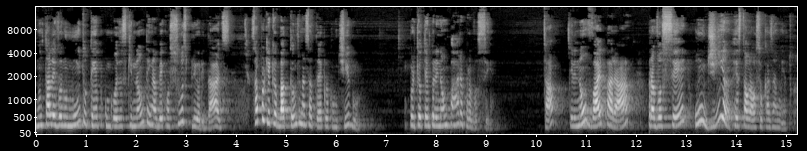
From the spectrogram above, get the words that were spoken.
não está levando muito tempo com coisas que não têm a ver com as suas prioridades? Sabe por que, que eu bato tanto nessa tecla contigo? Porque o tempo ele não para para você, tá? Ele não vai parar para você um dia restaurar o seu casamento.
